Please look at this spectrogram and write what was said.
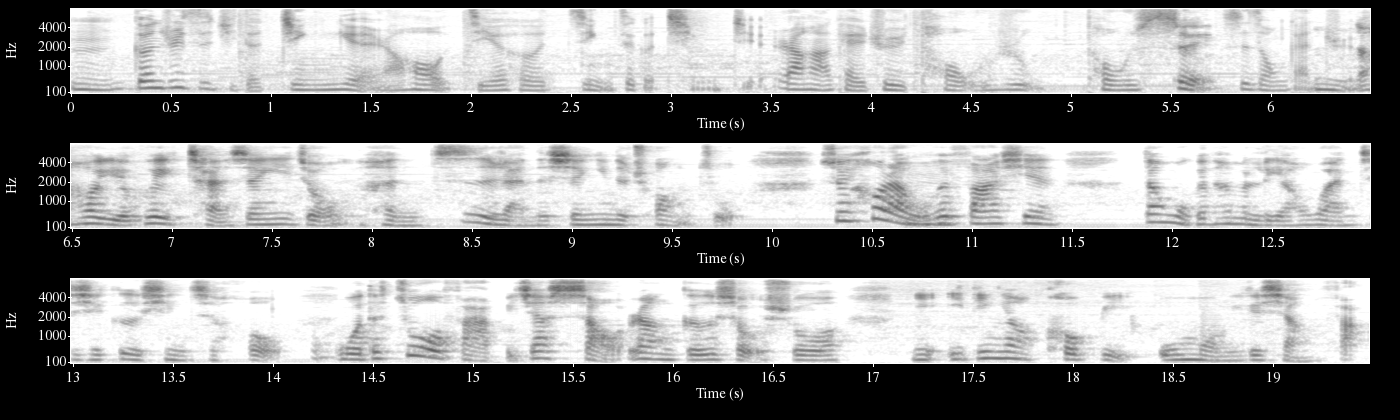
嗯，根据自己的经验，然后结合进这个情节，让他可以去投入投射，对是这种感觉、嗯。然后也会产生一种很自然的声音的创作。所以后来我会发现。嗯当我跟他们聊完这些个性之后，我的做法比较少让歌手说你一定要 copy 我某一个想法，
